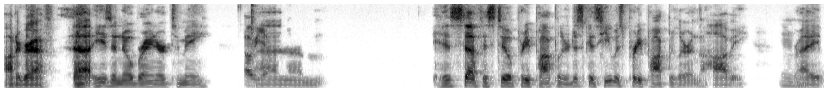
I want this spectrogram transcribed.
autograph. Uh, he's a no brainer to me. Oh yeah. Um, his stuff is still pretty popular just because he was pretty popular in the hobby, mm-hmm. right?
